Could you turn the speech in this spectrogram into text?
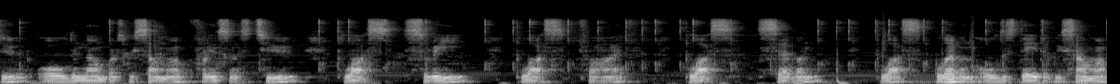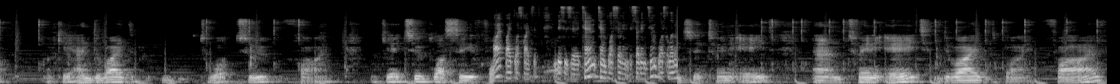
to all the numbers we sum up. For instance 2 plus 3 plus 5 plus 7 plus 11 all this data we sum up okay and divide to what? 2 5 okay 2 plus 3 5 28 and 28 divided by 5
